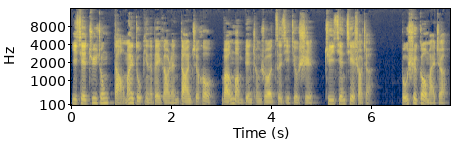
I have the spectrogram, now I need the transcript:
一些居中倒卖毒品的被告人到案之后，往往辩称说自己就是居间介绍者，不是购买者，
